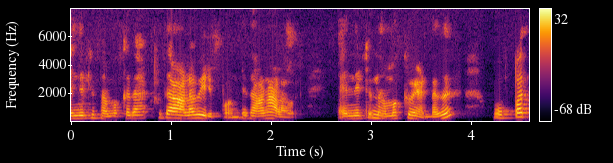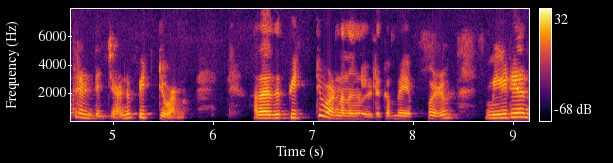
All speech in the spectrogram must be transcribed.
എന്നിട്ട് നമുക്ക് ഇത് അളവ് ഇരിപ്പുണ്ട്. ഇതാണ് അളവ്. എന്നിട്ട് നമുക്ക് വേണ്ടത് മുപ്പത്തിരണ്ട് ഇഞ്ചാണ് പിറ്റ് വണ്ണം. അതായത് പിറ്റ് വണ്ണം നിങ്ങൾ എടുക്കുമ്പോൾ എപ്പോഴും മീഡിയം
